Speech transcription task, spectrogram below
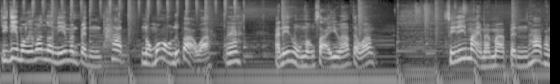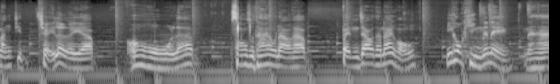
จริงๆโปเกมอนตัวนี้มันเป็นธาตุหนมองหรือเปล่าวะนะ อันนี้ผมสงสัยอยู่นะครับ แต่ว่าซีรีส์ใหม่มันมาเป็นธาพลังจิตเฉยเลยครับ โอ้โห แล้วซองสุดท้ายของเราครับ เป็นเจ้าทางด้านของนิโคคิงนั่นเองนะฮะ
